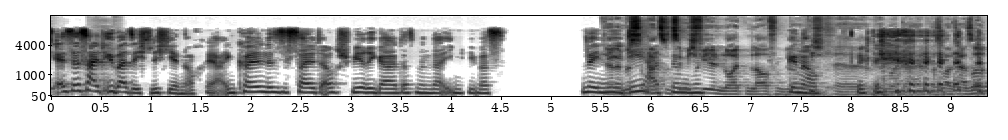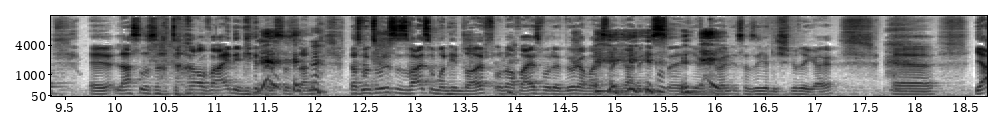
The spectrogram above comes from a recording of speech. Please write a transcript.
Es ist halt übersichtlich hier noch, ja. In Köln ist es halt auch schwieriger, dass man da irgendwie was Nee, ja, da müsste man zu ziemlich vielen Leuten laufen, glaube genau, ich. Äh, richtig. Also äh, lasst uns doch darauf einigen, dass, es dann, dass man zumindest weiß, wo man hinläuft und auch weiß, wo der Bürgermeister gerade ist. Äh, hier in Köln ist das sicherlich schwieriger. Äh, ja,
